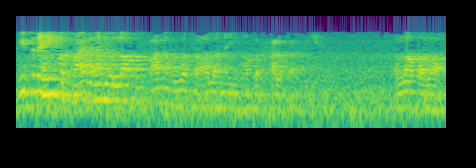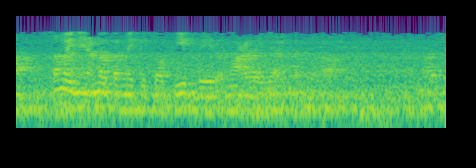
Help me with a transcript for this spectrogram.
کتنے ہی مسائل ہیں جو اللہ سبحانہ ہوا تعالیٰ نے یہاں پر حل کر دیے۔ اللہ تعالیٰ سمجھنے، عمل کرنے کی توفیق دے۔ اور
